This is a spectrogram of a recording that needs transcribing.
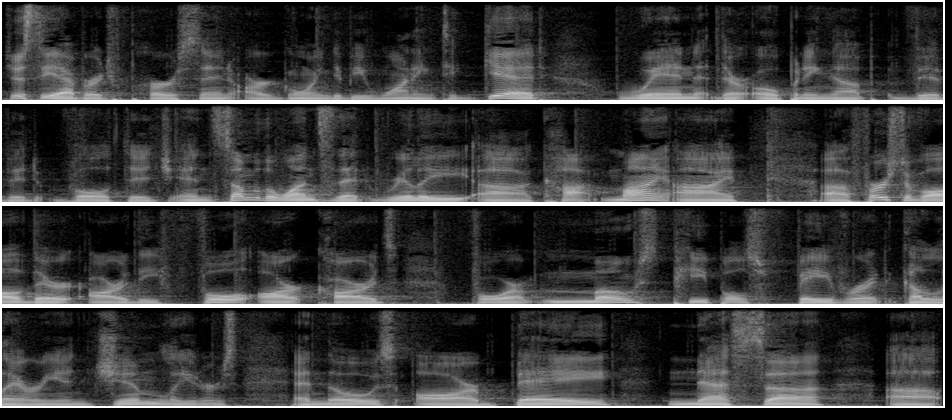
just the average person are going to be wanting to get when they're opening up Vivid Voltage. And some of the ones that really uh, caught my eye, uh, first of all, there are the full art cards for most people's favorite Galarian gym leaders, and those are Bea, Nessa, uh,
